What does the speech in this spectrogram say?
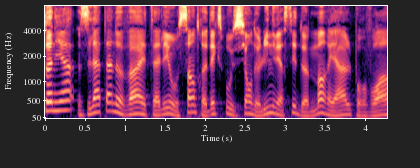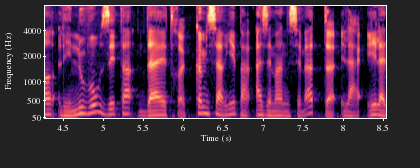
Sonia Zlatanova est allée au centre d'exposition de l'Université de Montréal pour voir les nouveaux états d'être commissariés par Azeman Sebat et, la,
